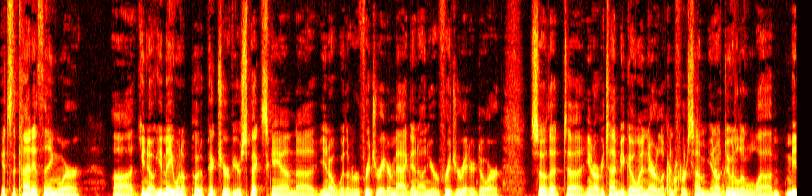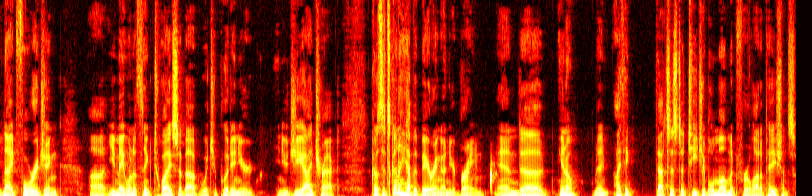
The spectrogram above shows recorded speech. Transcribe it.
it's the kind of thing where uh, you know, you may want to put a picture of your SPECT scan, uh, you know, with a refrigerator magnet on your refrigerator door so that, uh, you know, every time you go in there looking for some, you know, doing a little uh, midnight foraging, uh, you may want to think twice about what you put in your, in your GI tract because it's going to have a bearing on your brain. And, uh, you know, I think that's just a teachable moment for a lot of patients.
